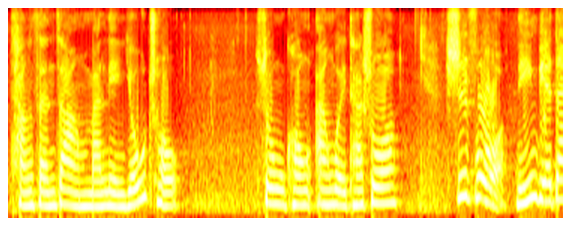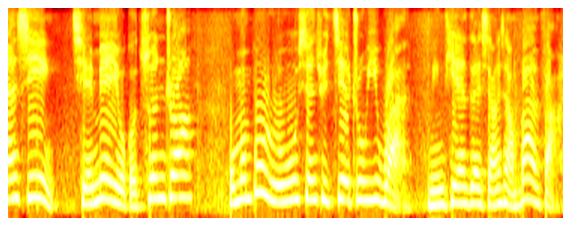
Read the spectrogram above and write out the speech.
唐三藏满脸忧愁。孙悟空安慰他说：“师傅，您别担心，前面有个村庄，我们不如先去借住一晚，明天再想想办法。”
